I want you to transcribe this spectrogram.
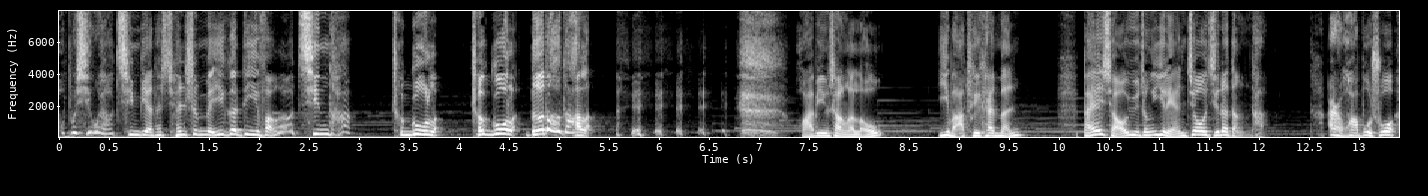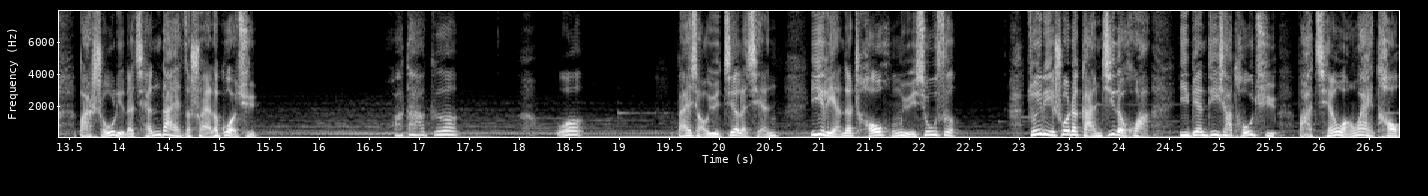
哦，不行，我要亲遍他全身每一个地方，我要亲他，成功了，成功了，得到他了。嘿嘿嘿华斌上了楼，一把推开门，白小玉正一脸焦急的等他，二话不说，把手里的钱袋子甩了过去。华大哥，我。白小玉接了钱，一脸的潮红与羞涩，嘴里说着感激的话，一边低下头去把钱往外掏。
